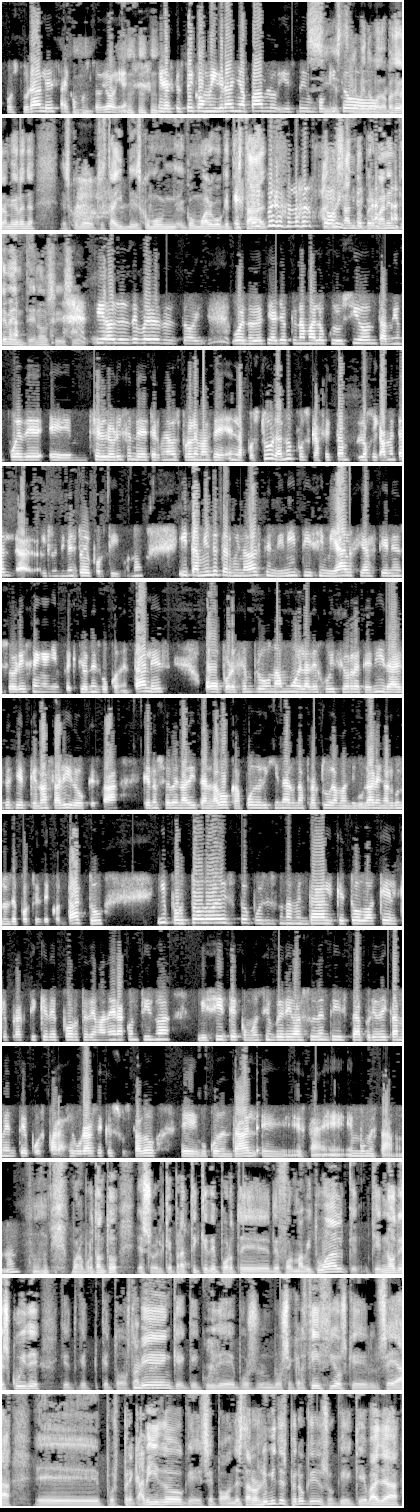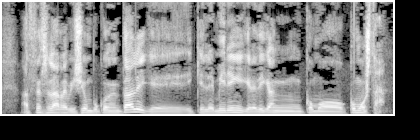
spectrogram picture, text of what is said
posturales. Ay, como estoy hoy, ¿eh? Mira, es que estoy con migraña, Pablo, y estoy un sí, poquito... Es tremendo. Cuando aparte que la migraña es como que está ahí, es como, un, como algo que te está avisando permanentemente, ¿no? Sí, sí. Dios, estoy, pero no estoy. Bueno, decía yo que una maloclusión también puede eh, ser el origen de determinados problemas de, en la postura, ¿no? Pues que afectan, lógicamente, al, al rendimiento deportivo, ¿no? Y también determinadas tendinitis y mialgias tienen su origen en infecciones bucales dentales o, por ejemplo, una muela de juicio retenida, es decir, que no ha salido, que está que no se ve nadita en la boca, puede originar una fractura mandibular en algunos deportes de contacto. Y por todo esto, pues es fundamental que todo aquel que practique deporte de manera continua visite, como siempre digo, a su dentista periódicamente, pues para asegurarse que su estado eh, bucodental eh, está en, buen estado, ¿no? Bueno, por tanto, eso, el que practique deporte de forma habitual, que, no descuide, que, todo está bien, que, cuide pues los ejercicios, que sea eh, pues precavido, que sepa dónde están los límites, pero que eso, que, vaya a hacerse la revisión bucodental y que, y que le miren y que le digan cómo, cómo está.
